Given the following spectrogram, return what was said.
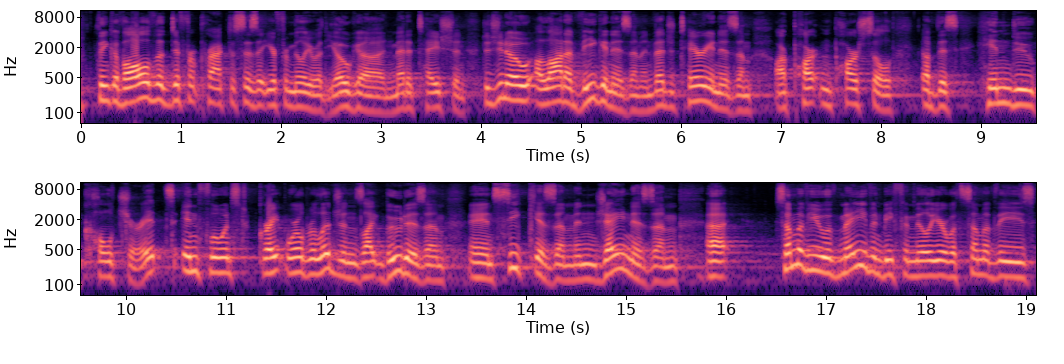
think of all the different practices that you're familiar with yoga and meditation. Did you know a lot of veganism and vegetarianism are part and parcel of this Hindu culture? It's influenced great world religions like Buddhism and Sikhism and Jainism. Uh, some of you may even be familiar with some of these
